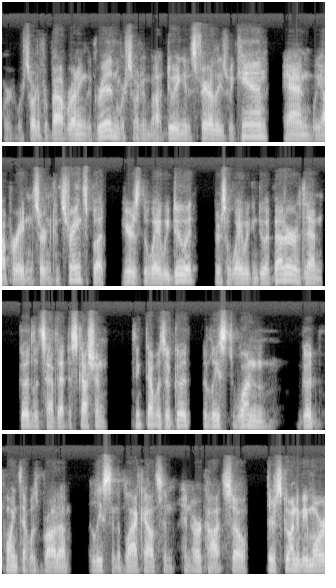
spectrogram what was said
we're we're sort of about running the grid, and we're sort of about doing it as fairly as we can, and we operate in certain constraints. But here's the way we do it. There's a way we can do it better. Then good, let's have that discussion. I think that was a good, at least one good point that was brought up, at least in the blackouts and, and ERCOT. So there's going to be more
